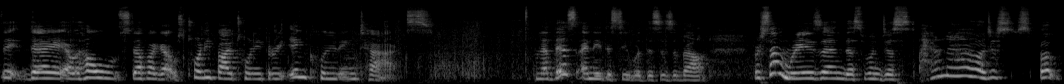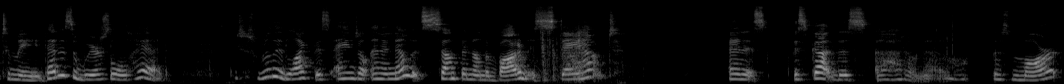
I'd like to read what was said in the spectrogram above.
day, the whole stuff I got was twenty five, twenty three, including tax. Now this, I need to see what this is about. For some reason, this one just, I don't know, it just spoke to me. That is a weird little head. I just really like this angel. And I know it's something on the bottom. It's stamped. And it's it's got this, I don't know, this mark.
